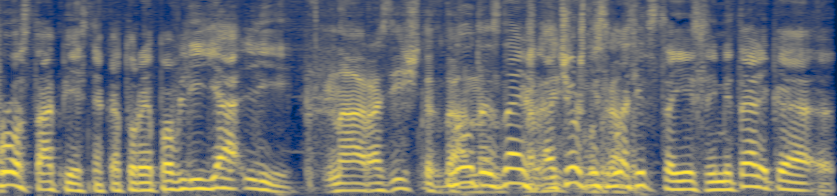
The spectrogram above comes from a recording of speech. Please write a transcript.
просто о песнях, которые повлияли. На различных, да. ну, на- ты знаешь, на а чего ж не согласиться, если Металлика э,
